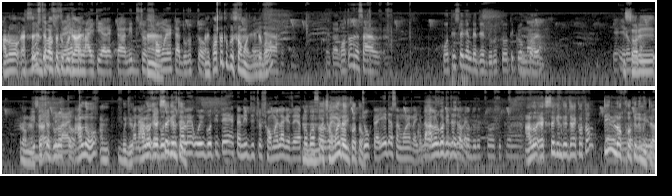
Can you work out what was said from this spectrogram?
আলো এক সেকেন্ডে কতটুকু যায়? লাইট ইয়ার একটা নির্দিষ্ট হ্যাঁ। একটা দূরত্ব। মানে কতটুকু সময়? এটা বলো। কত যে স্যার? প্রতি সেকেন্ডে যে দূরত্ব অতিক্রম করে এরকম সরি নির্দিষ্ট দূরত্ব। আলো আমি মানে আলো আলো এক গতিতে চলে ওই গতিতে একটা নির্দিষ্ট সময় লাগে যে এত বছর সময়টাই কত? যোগটা এইটা স্যার মনে নাই কিন্তু আলোর গতিতে চলে। দূরত্ব অতিক্রম আলো এক সেকেন্ডে যায় কত? তিন লক্ষ কিলোমিটার।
